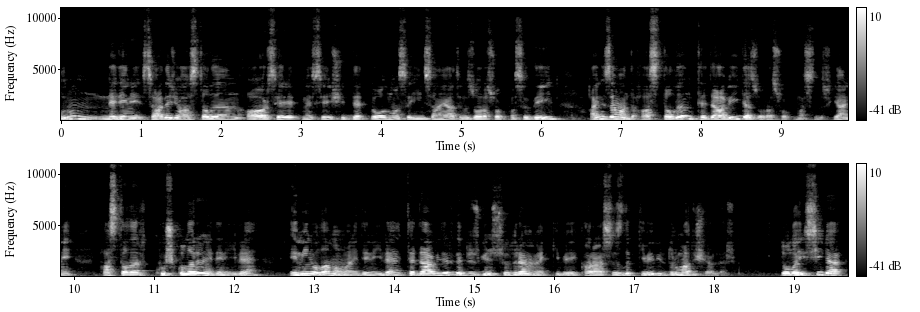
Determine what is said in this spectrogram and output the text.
bunun nedeni sadece hastalığın ağır seyretmesi, şiddetli olması, insan hayatını zora sokması değil, aynı zamanda hastalığın tedaviyi de zora sokmasıdır. Yani hastalar kuşkuları nedeniyle, emin olamama nedeniyle tedavileri de düzgün sürdürememek gibi, kararsızlık gibi bir duruma düşerler. Dolayısıyla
